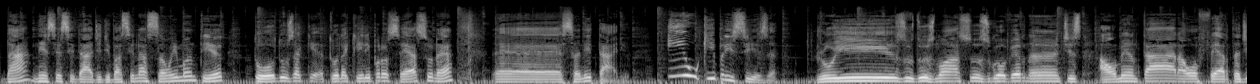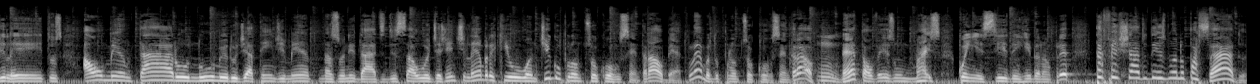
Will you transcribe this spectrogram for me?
da necessidade de vacinação e manter todos todo aquele processo né, é, sanitário. E o que precisa? Juízo dos nossos governantes, aumentar a oferta de leitos, aumentar o número de atendimento nas unidades de saúde. A gente lembra que o antigo pronto-socorro central, Beto, lembra do pronto-socorro central? Né? Talvez um mais conhecido em Ribeirão Preto, tá fechado desde o ano passado.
